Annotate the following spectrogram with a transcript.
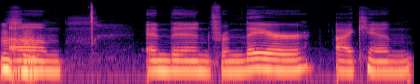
Mm-hmm. um, and then from there I can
